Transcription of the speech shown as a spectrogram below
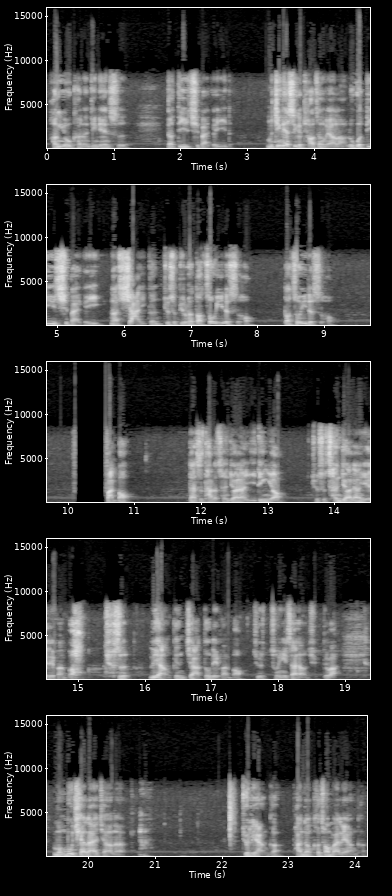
很有可能今天是要低于七百个亿的。那么今天是一个调整量了，如果低于七百个亿，那下一根就是比如说到周一的时候，到周一的时候反包，但是它的成交量一定要就是成交量也得反包，就是量跟价都得反包，就重新站上去，对吧？那么目前来讲呢，就两个判断科创板两个。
